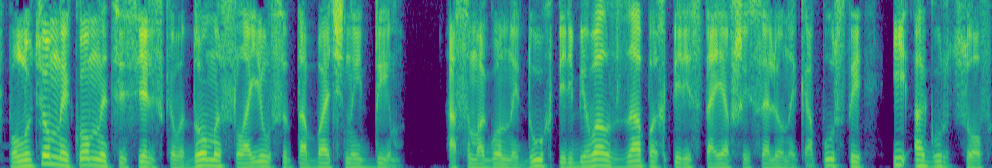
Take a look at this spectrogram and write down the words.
В полутемной комнате сельского дома слоился табачный дым, а самогонный дух перебивал запах перестоявшей соленой капусты и огурцов,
